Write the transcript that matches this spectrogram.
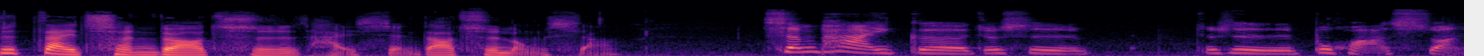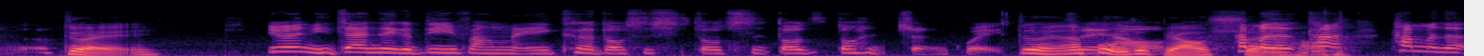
就再撑都要吃海鲜，都要吃龙虾，生怕一个就是就是不划算了。对，因为你在那个地方每一刻都是都是都都很珍贵。对，那不如就不要睡。他们他他们的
